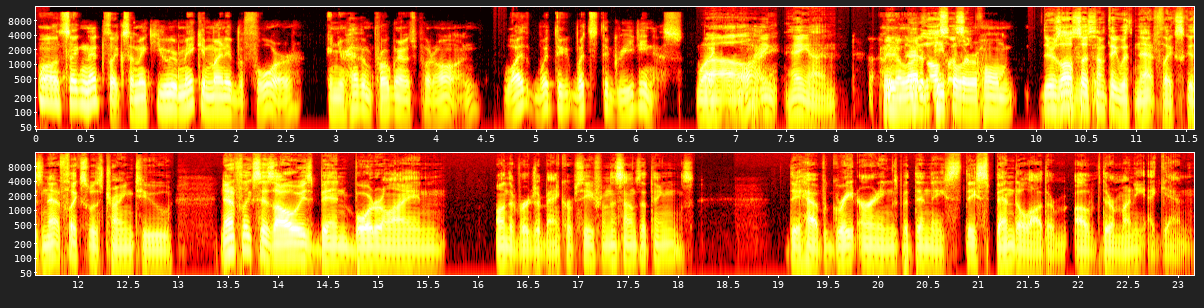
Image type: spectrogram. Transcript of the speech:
Well, it's like Netflix. I mean, you were making money before, and you're having programs put on. Why? What? The, what's the greediness? Well, why? hang, hang on. I mean, a lot of people some- are home. There's also something with Netflix because Netflix was trying to. Netflix has always been borderline on the verge of bankruptcy, from the sounds of things. They have great earnings, but then they they spend a lot of their, of their money again.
